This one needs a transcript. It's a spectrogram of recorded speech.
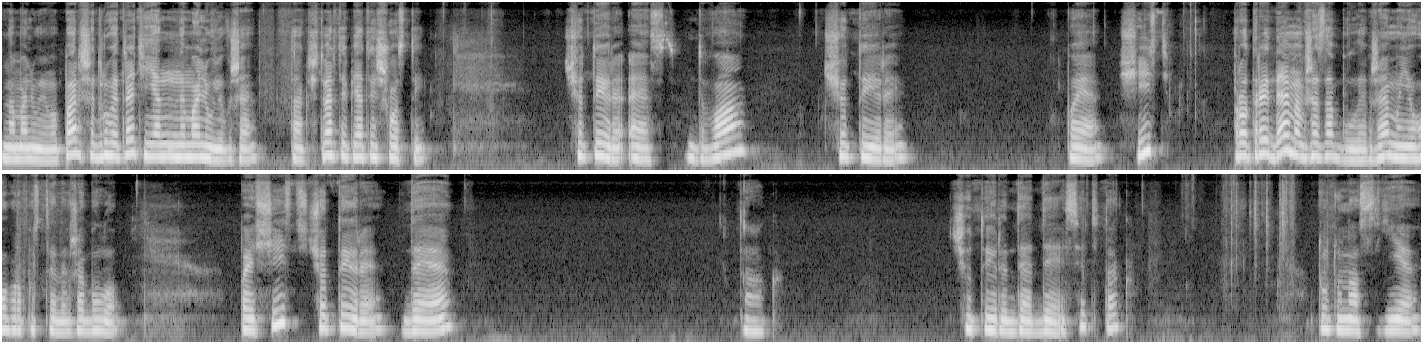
намалюємо. Перший, другий, третій я не малюю вже. Так, четвертий, п'ятий, шостий. 4С2, 4 П6. Про 3D ми вже забули, вже ми його пропустили, вже було. П6, 4D. Так. 4D10, так. Тут у нас є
